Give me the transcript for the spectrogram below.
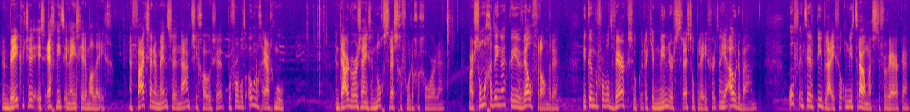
Een bekertje is echt niet ineens helemaal leeg. En vaak zijn er mensen na een psychose bijvoorbeeld ook nog erg moe. En daardoor zijn ze nog stressgevoeliger geworden. Maar sommige dingen kun je wel veranderen. Je kunt bijvoorbeeld werk zoeken dat je minder stress oplevert dan je oude baan. Of in therapie blijven om je trauma's te verwerken.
